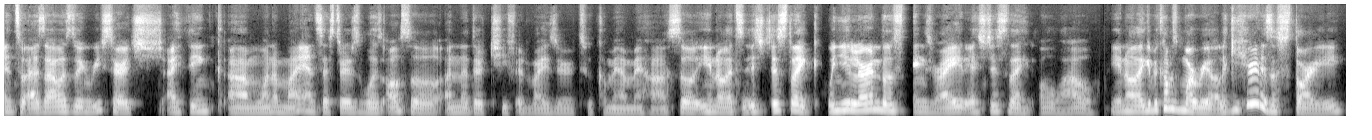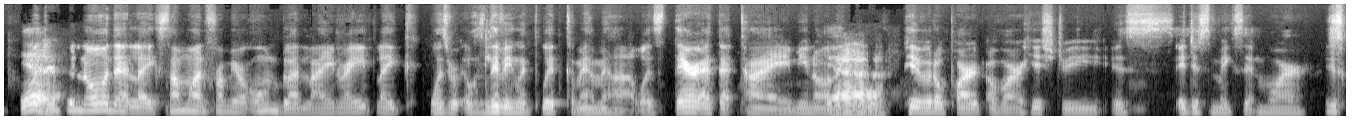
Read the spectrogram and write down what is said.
And so, as I was doing research, I think um, one of my ancestors was also another chief advisor to Kamehameha. So you know, it's it's just like when you learn those things, right? It's just like, oh wow, you know, like it becomes more real. Like you hear it as a story, yeah. to know that like someone from your own bloodline, right, like was was living with with Kamehameha, was there at that time, you know, yeah. like pivotal part of our history is it just makes it more it just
